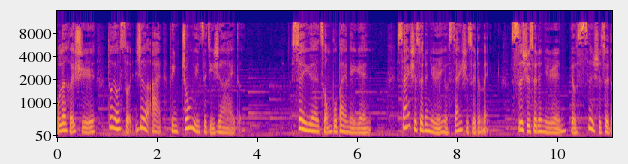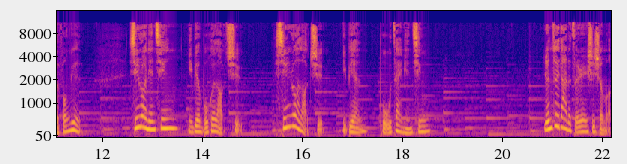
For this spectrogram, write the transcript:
无论何时都有所热爱并忠于自己热爱的。岁月从不败美人，三十岁的女人有三十岁的美，四十岁的女人有四十岁的风韵。心若年轻，你便不会老去；心若老去，你便不再年轻。人最大的责任是什么？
